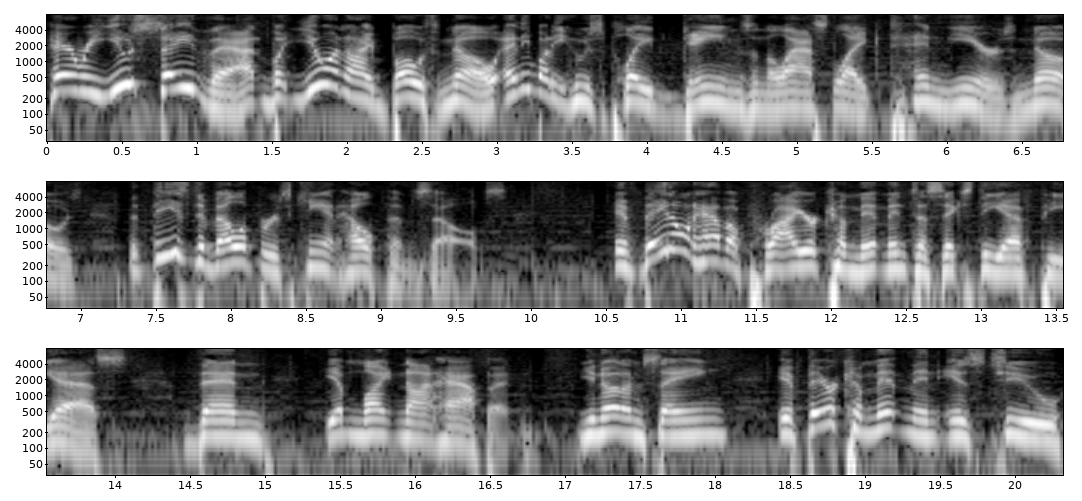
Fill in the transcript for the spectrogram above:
Harry, you say that, but you and I both know, anybody who's played games in the last like 10 years knows that these developers can't help themselves if they don't have a prior commitment to 60 FPS, then it might not happen. You know what I'm saying? If their commitment is to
